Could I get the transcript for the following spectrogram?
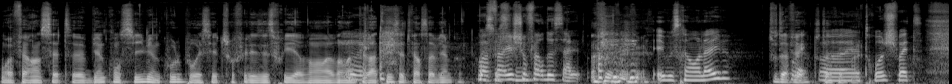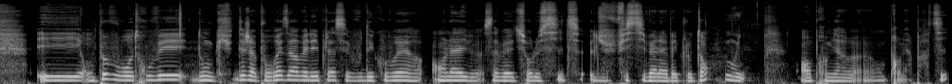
on va faire un set bien concis, bien cool pour essayer de chauffer les esprits avant, avant Ouais. l'impératrice et de faire ça bien. Quoi. On va faire les chauffeurs de salle. Et vous serez en live? Tout à fait, Ouais. tout à fait. Ouais, ouais. trop chouette. Et on peut vous retrouver, donc déjà pour réserver les places et vous découvrir en live, ça va être sur le site du festival avec le temps. Oui. En première, euh, en première partie.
